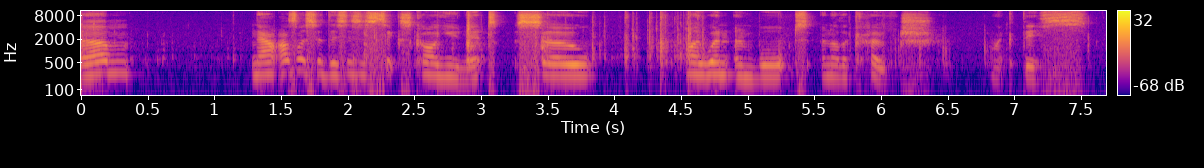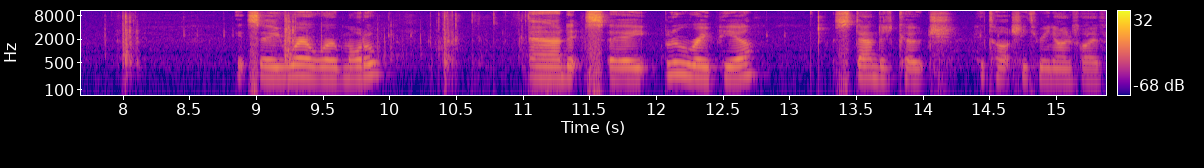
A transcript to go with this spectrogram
Um, now, as I said, this is a six-car unit, so I went and bought another coach, like this. It's a railroad model, and it's a Blue Rapier standard coach, Hitachi 395,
